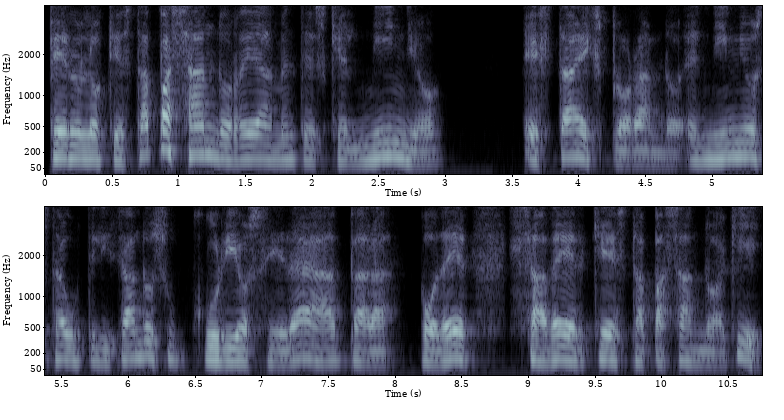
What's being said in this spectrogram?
Pero lo que está pasando realmente es que el niño está explorando, el niño está utilizando su curiosidad para poder saber qué está pasando aquí.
